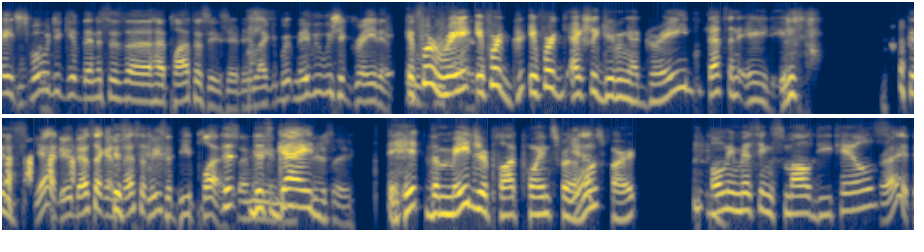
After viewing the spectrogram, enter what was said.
H, what would you give Dennis's uh, hypothesis here, dude? Like, w- maybe we should grade it. if we're moving rate if we're gr- if we're actually giving a grade, that's an A, dude. Because yeah, dude, that's like a that's at least a B plus. this- I this mean, guy- seriously. Hit the major plot points for the Yeah. most part, only missing small details. right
